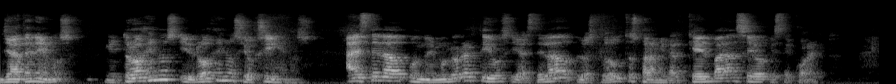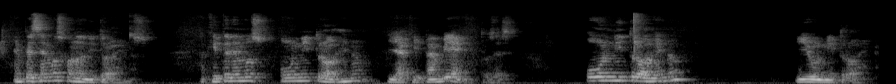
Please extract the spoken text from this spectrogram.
Ya tenemos nitrógenos, hidrógenos y oxígenos. A este lado pondremos los reactivos y a este lado los productos para mirar que el balanceo esté correcto. Empecemos con los nitrógenos. Aquí tenemos un nitrógeno y aquí también. Entonces, un nitrógeno y un nitrógeno.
